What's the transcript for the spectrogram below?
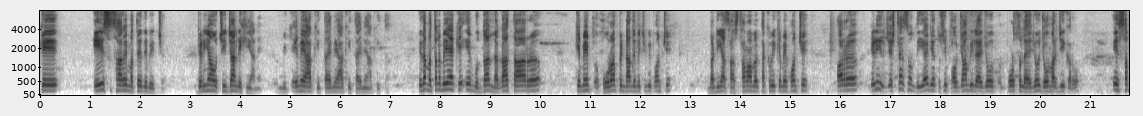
ਕਿ ਇਸ ਸਾਰੇ ਮਤੇ ਦੇ ਵਿੱਚ ਜਿਹੜੀਆਂ ਉਹ ਚੀਜ਼ਾਂ ਲਿਖੀਆਂ ਨੇ, ਵੀ ਇਹਨੇ ਆ ਕੀਤਾ, ਇਹਨੇ ਆ ਕੀਤਾ, ਇਹਨੇ ਆ ਕੀਤਾ। ਇਹਦਾ ਮਤਲਬ ਇਹ ਹੈ ਕਿ ਇਹ ਮੁੱਦਾ ਲਗਾਤਾਰ ਕਿਵੇਂ ਹੋਰਾਂ ਪਿੰਡਾਂ ਦੇ ਵਿੱਚ ਵੀ ਪਹੁੰਚੇ, ਵੱਡੀਆਂ ਸੰਸਥਾਵਾਂ ਤੱਕ ਵੀ ਕਿਵੇਂ ਪਹੁੰਚੇ, ਔਰ ਜਿਹੜੀ ਰਜਿਸਟੈਂਸ ਹੁੰਦੀ ਹੈ, ਜੇ ਤੁਸੀਂ ਫੌਜਾਂ ਵੀ ਲੈ ਜਾਓ, ਪੁਲਿਸ ਲੈ ਜਾਓ, ਜੋ ਮਰਜ਼ੀ ਕਰੋ, ਇਹ ਸਭ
